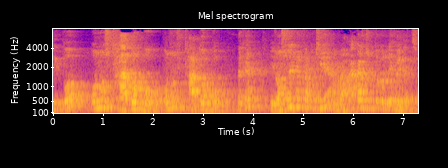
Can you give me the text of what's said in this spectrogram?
লিখব অনুষ্ঠাতব্য অনুষ্ঠাতব্য। দেখেন, এই রসরেখাটা উঠিয়ে আমরা আকার যুক্ত করলে হয়ে যাচ্ছে।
